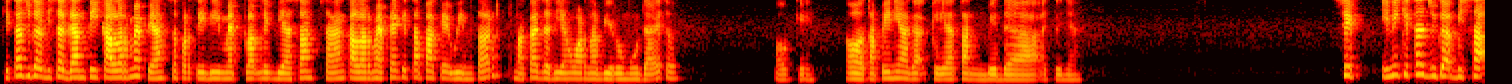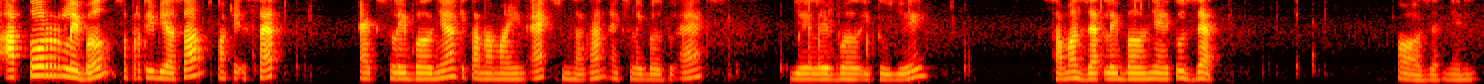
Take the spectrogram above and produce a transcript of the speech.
Kita juga bisa ganti color map ya, seperti di Matplotlib biasa. Misalkan color mapnya kita pakai winter, maka jadi yang warna biru muda itu. Oke. Oh, tapi ini agak kelihatan beda itunya. Sip. Ini kita juga bisa atur label seperti biasa, pakai set. X labelnya kita namain X, misalkan X label to X. Y label itu Y. Sama Z labelnya itu Z. Oh, Z-nya ini.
